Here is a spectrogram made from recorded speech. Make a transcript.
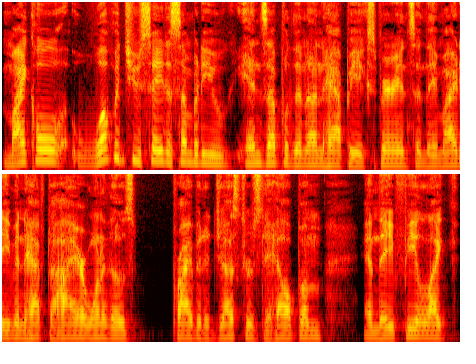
Michael, what would you say to somebody who ends up with an unhappy experience and they might even have to hire one of those private adjusters to help them and they feel like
